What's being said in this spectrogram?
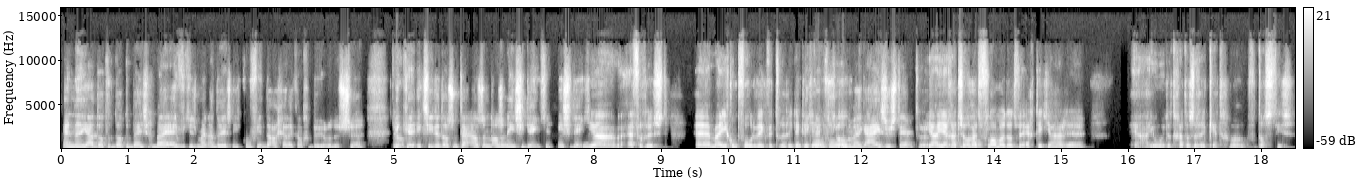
En uh, ja, dat, dat de bezig bij eventjes mijn adres niet kon vinden. Ach ja, dat kan gebeuren. Dus ja. ik, ik zie dit als een, als een, als een incidentje. incidentje. Ja, even rust. maar je komt volgende week weer terug. Ik denk dat ik jij kom volgende zo... week ijzersterk terug. Ja, jij gaat zo hard vlammen dat we echt dit jaar... ja, jongen, dat gaat als een raket gewoon. Fantastisch.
